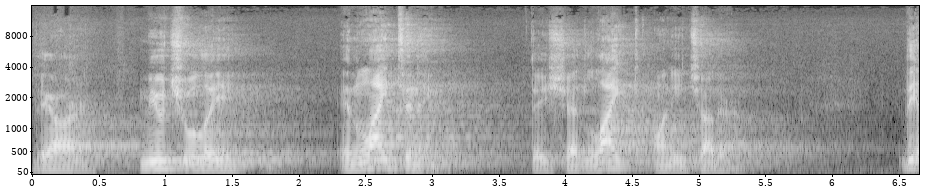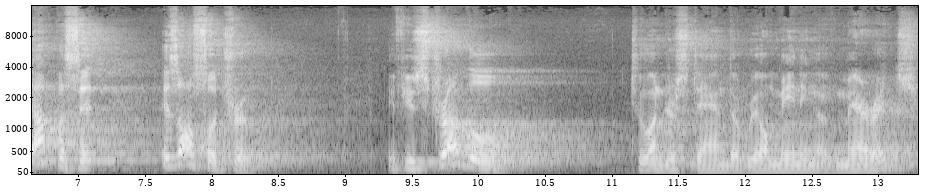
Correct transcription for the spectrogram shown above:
They are mutually enlightening, they shed light on each other. The opposite is also true. If you struggle to understand the real meaning of marriage,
